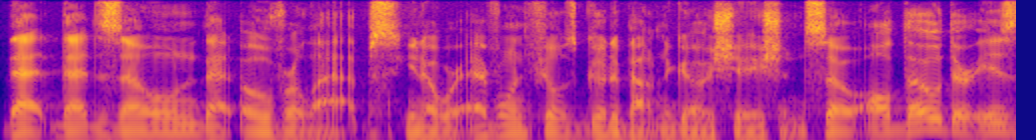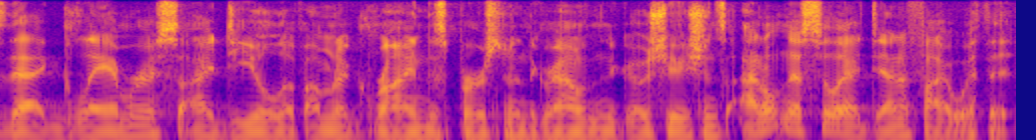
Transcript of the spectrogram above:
that that zone that overlaps, you know, where everyone feels good about negotiation. So although there is that glamorous ideal of I'm going to grind this person in the ground with negotiations, I don't necessarily identify with it.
